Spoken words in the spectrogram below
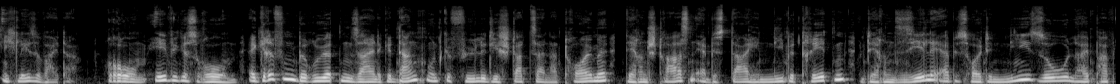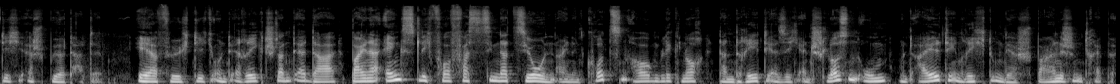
Ich lese weiter. Rom, ewiges Rom. Ergriffen berührten seine Gedanken und Gefühle die Stadt seiner Träume, deren Straßen er bis dahin nie betreten und deren Seele er bis heute nie so leibhaftig erspürt hatte. Ehrfürchtig und erregt stand er da, beinahe ängstlich vor Faszination, einen kurzen Augenblick noch, dann drehte er sich entschlossen um und eilte in Richtung der spanischen Treppe.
